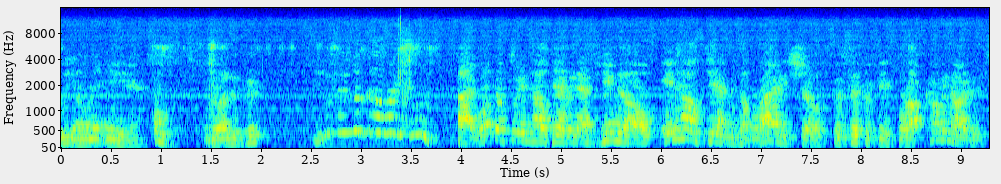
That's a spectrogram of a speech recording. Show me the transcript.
We on the air. Oh, do I look good? You look all right too. Hi, welcome to In-House Jam. And as you know, In-House Jam is a variety show specifically for upcoming artists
